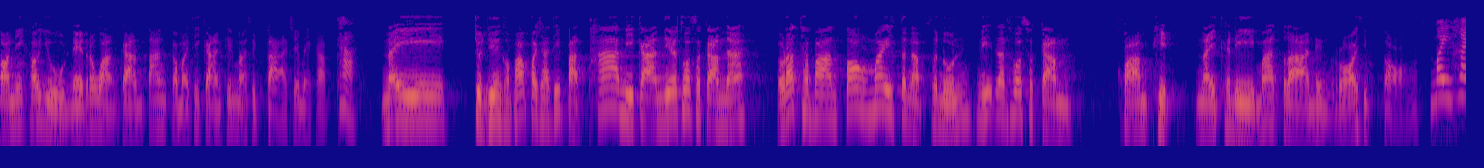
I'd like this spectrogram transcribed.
ตอนนี้เขาอยู่ในระหว่างการตั้งกรรมาธิการขึ้นมาศึกษาใช่ไหมครับค่ะใน จุดยืนของพรรคประชาธิปัตย์ถ้ามีการนิรโทษกรรมนะ รัฐบาลต้องไม่สนับสนุนนิรโทษกรรม ความผิดในคดีมาตรา 112 ไม่ให้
